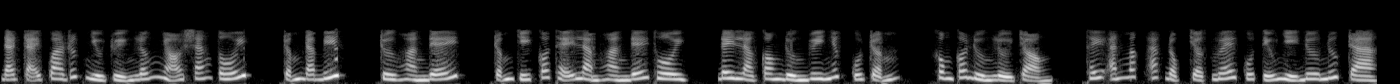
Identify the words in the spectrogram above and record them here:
đã trải qua rất nhiều chuyện lớn nhỏ sáng tối, trẫm đã biết, trừ hoàng đế, trẫm chỉ có thể làm hoàng đế thôi, đây là con đường duy nhất của trẫm, không có đường lựa chọn, thấy ánh mắt ác độc chợt lóe của tiểu nhị đưa nước trà,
